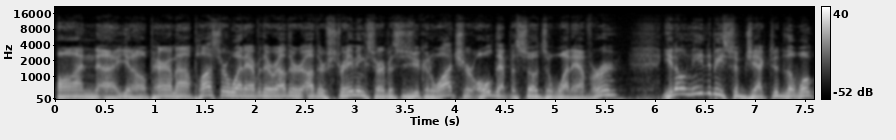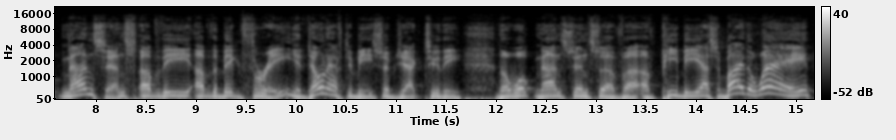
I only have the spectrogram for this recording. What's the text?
on, uh, you know, Paramount Plus or whatever. There are other other streaming services you can watch your old episodes of whatever. You don't need to be subjected to the woke nonsense of the of the big three. You don't have to be subject to the the woke nonsense of uh, of PBS. And by the way.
